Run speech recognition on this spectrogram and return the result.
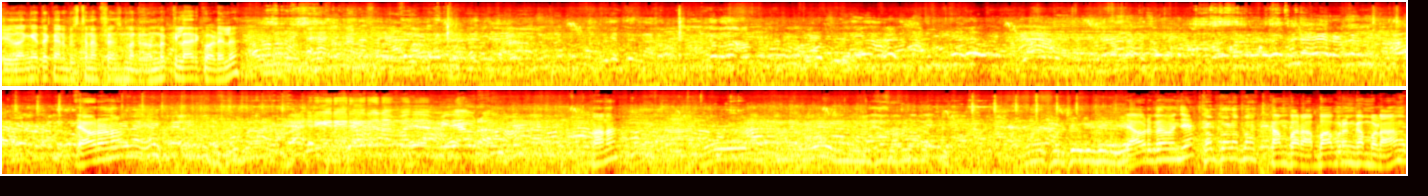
ఈ విధంగా అయితే కనిపిస్తున్నాయి ఫ్రెండ్స్. మరి రెండు కిలారి కోడలు. ఎవరన్నా నానా ఎవరి పేరు మంచి? కంపరా బాపురం కంపడా?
